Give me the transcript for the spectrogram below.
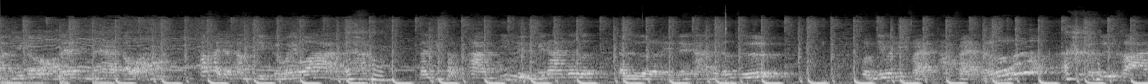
อันนี้ก็หล่อเล่นนะฮะแต่ว่าถ้าใครจะทำจริงก็ไม่ว่านะฮะและที่สำคัญที่ลืมไม่ได้ก็เลยกันเลยนะครับนั่นก็คือ คนที่ไม่มีแฟนหาแฟนเออจะขึ้นคาน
